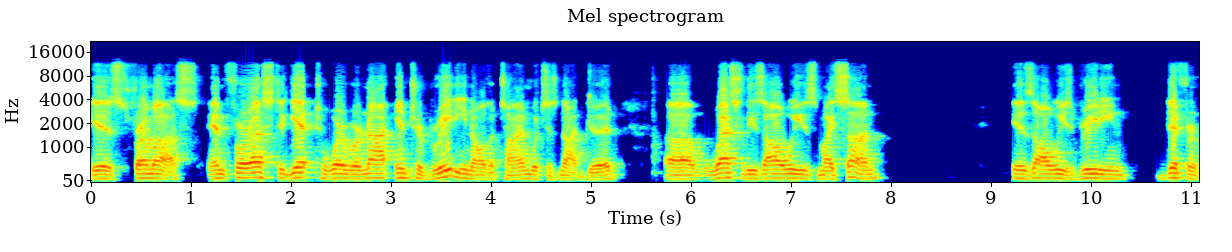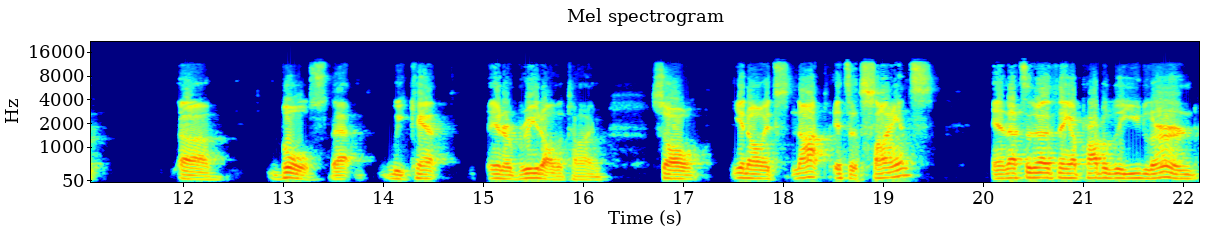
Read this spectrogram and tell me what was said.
is from us. And for us to get to where we're not interbreeding all the time, which is not good, uh, Wesley's always, my son, is always breeding different uh, bulls that we can't interbreed all the time. So, you know, it's not, it's a science. And that's another thing I probably you learned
